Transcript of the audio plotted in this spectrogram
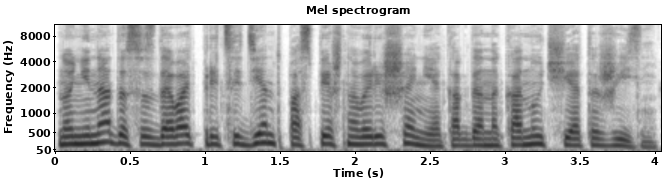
но не надо создавать прецедент поспешного решения, когда на кону чья-то жизнь.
